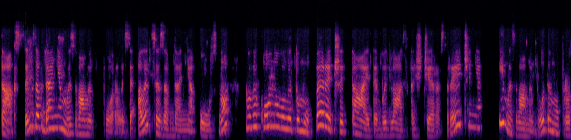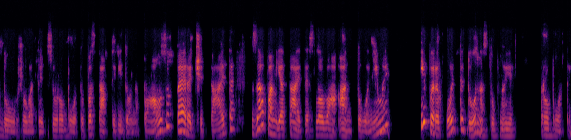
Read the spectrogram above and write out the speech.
Так, з цим завданням ми з вами впоралися, але це завдання усно ми виконували, тому перечитайте, будь ласка, ще раз речення, і ми з вами будемо продовжувати цю роботу. Поставте відео на паузу, перечитайте, запам'ятайте слова антоніми і переходьте до наступної роботи.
